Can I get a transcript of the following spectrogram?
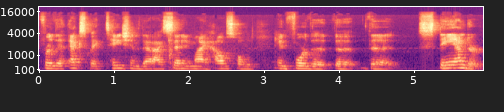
for the expectations that I set in my household, and for the, the, the standard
